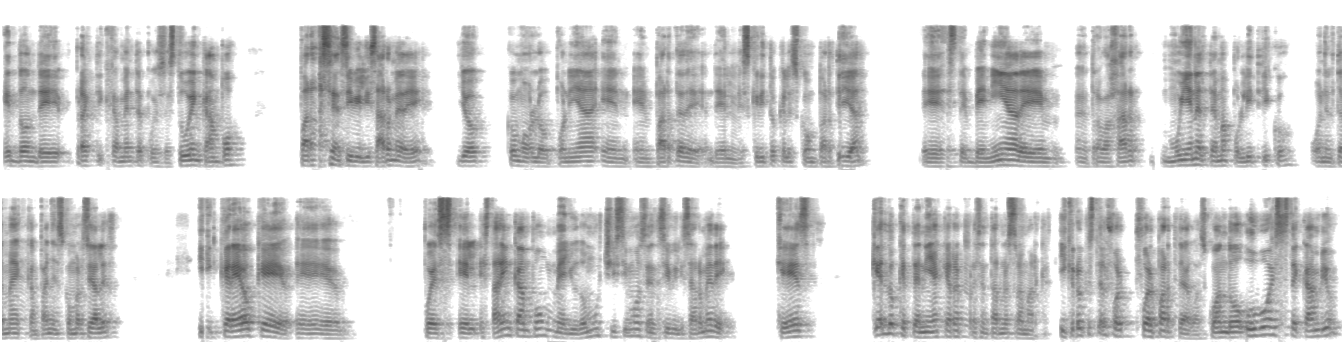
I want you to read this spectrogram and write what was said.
en donde prácticamente pues estuve en campo para sensibilizarme de, yo como lo ponía en, en parte de, del escrito que les compartía, este, venía de eh, trabajar muy en el tema político o en el tema de campañas comerciales y creo que eh, pues el estar en campo me ayudó muchísimo a sensibilizarme de qué es qué es lo que tenía que representar nuestra marca. Y creo que este fue, fue el parteaguas. Cuando hubo este cambio,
